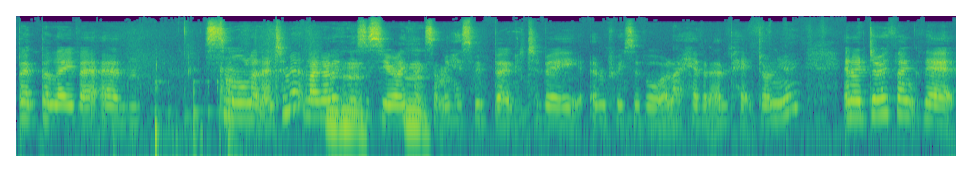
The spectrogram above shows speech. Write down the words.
big believer in small and intimate like I don't necessarily think something has to be big to be impressive or like have an impact on you and I do think that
